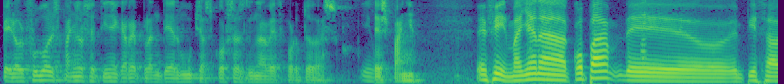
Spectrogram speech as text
Pero el fútbol español se tiene que replantear muchas cosas de una vez por todas. España. En fin, mañana Copa, de, empieza,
